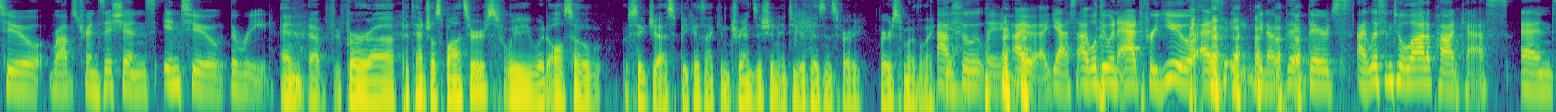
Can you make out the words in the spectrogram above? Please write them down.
to Rob's transitions into the read. and uh, for uh, potential sponsors, we would also suggest because I can transition into your business very, very smoothly. Absolutely. I yes, I will do an ad for you as you know. th- There's I listen to a lot of podcasts, and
